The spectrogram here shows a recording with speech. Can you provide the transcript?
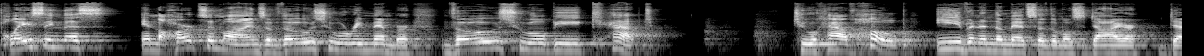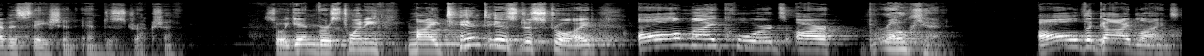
placing this in the hearts and minds of those who will remember, those who will be kept to have hope even in the midst of the most dire devastation and destruction. So again, verse 20 My tent is destroyed, all my cords are broken. All the guidelines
